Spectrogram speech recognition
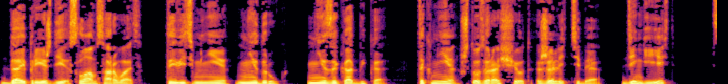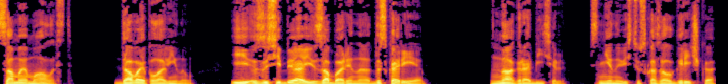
Дай прежде слам сорвать. Ты ведь мне не друг, не закадыка. Так мне что за расчет, жалеть тебя? Деньги есть? Самая малость. Давай половину. И за себя, и за барина, да скорее». «На, грабитель!» — с ненавистью сказал Гречка,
